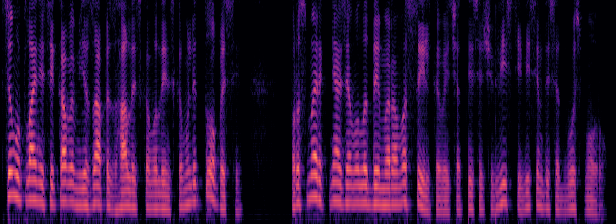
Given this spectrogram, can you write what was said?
В цьому плані цікавим є запис в Галицько-Волинському літописі про смерть князя Володимира Васильковича 1288 року,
